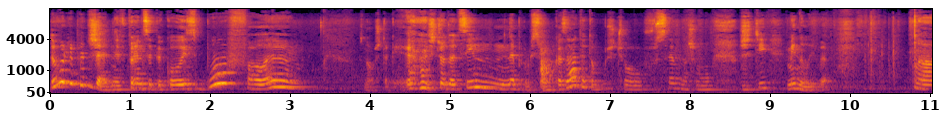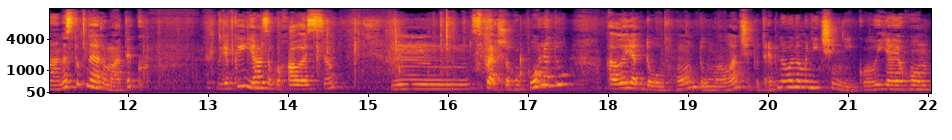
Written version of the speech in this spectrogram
доволі бюджетний. В принципі, колись був, але знову ж таки, щодо цін не бруся вам казати, тому що все в нашому житті мінливе. Наступний ароматик, в який я закохалася з першого погляду, але я довго думала, чи потрібно воно мені чи ні. Коли я його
